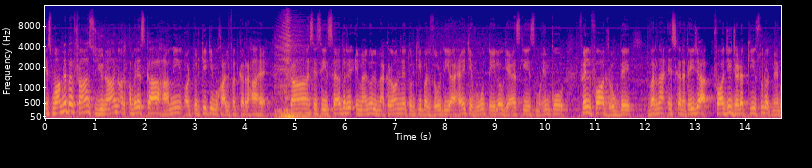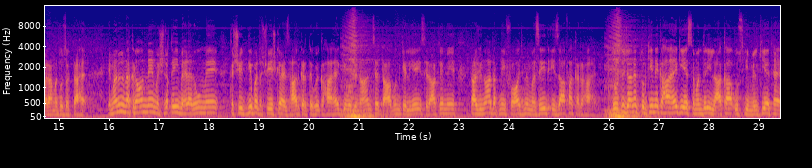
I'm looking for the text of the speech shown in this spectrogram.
इस मामले पर फ्रांस, यूनान और कब्रस का हामी और तुर्की की मुखालफत कर रहा है। फ्रांसीसी सदर इमानुअल मैक्रॉन ने तुर्की पर ज़ोर दिया है कि वो तेलो गैस की इस मुहिम को फिल फॉर रोक दे, वरना इसका नतीजा फौजी झड़प की सूरत में बरामद हो सकता है। इमानुअल मैक्रॉन ने मशरकी बहरा रूम में कशीदगी पर तशवीश का इजहार करते हुए कहा है कि वो यूनान से ताउन के लिए इस इलाके में ताजुनात अपनी फौज में मजीद इजाफा कर रहा है। दूसरी जानब तुर्की ने कहा है कि यह समंदरी इलाका उसकी मिल्कियत है।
